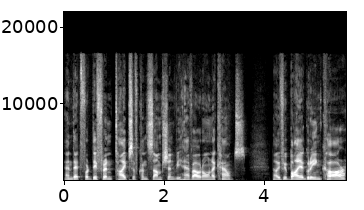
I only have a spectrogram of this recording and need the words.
and that for different types of consumption, we have our own accounts. Now, if you buy a green car,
